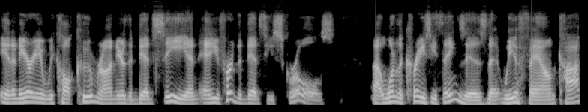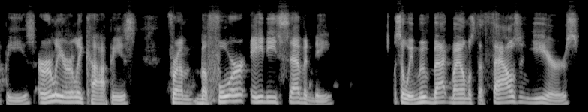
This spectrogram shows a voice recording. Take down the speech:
in an area we call Qumran near the Dead Sea, and and you've heard the Dead Sea Scrolls. Uh, one of the crazy things is that we have found copies, early, early copies from before AD 70. So we moved back by almost a thousand years,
